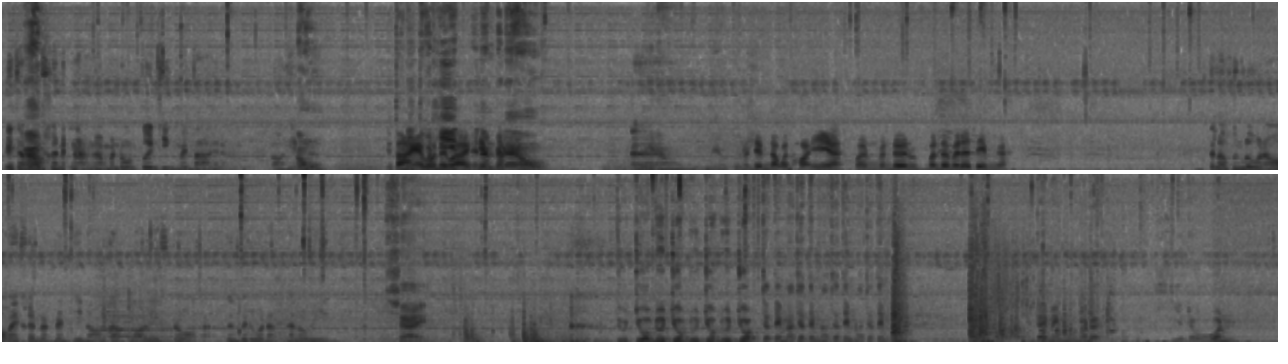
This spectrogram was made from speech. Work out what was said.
เอ้ยแต่เอ้าไม่เคยในหนังอะมันโดนปืนยิงไม่ตายนะเราเห็นเอ้าตายไงตัวคนแต่ที่ว่าไอ้เจ็นั่บนหไปนักแล้ว เออไม่เอา ไม่เอาตัวมันนี้เจ็บหนักกว่าถอยไงมันมันเดินมันเดินไม่ได้เต็มไงแต่เราเพิ่งรู้นะว่าไมเคิลมันเป็นพี่น้องกับลอรี่สโตรกอะเพิ่งไปดูหนังฮาโลวีนใช่ ดูดจุ๊บดูดจุ๊บดูดจุ๊บดูดจุ๊บจะเต็มแล้วจะเต็มแล้วจะเต็มแล้วจะเต็มแล้วได้แมงมุมมาด้วยเหี้ยโดนโห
